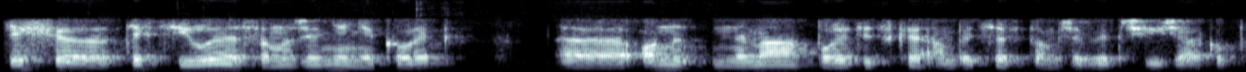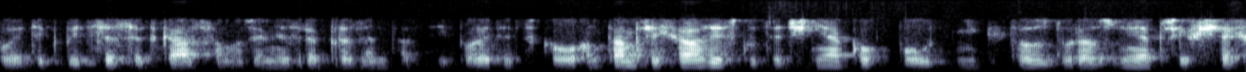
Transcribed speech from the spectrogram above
Těch, eh, těch cílů je samozřejmě několik. Uh, on nemá politické ambice v tom, že by přijížděl jako politik, byť se setká samozřejmě s reprezentací politickou. On tam přichází skutečně jako poutník. To zdůrazňuje při všech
